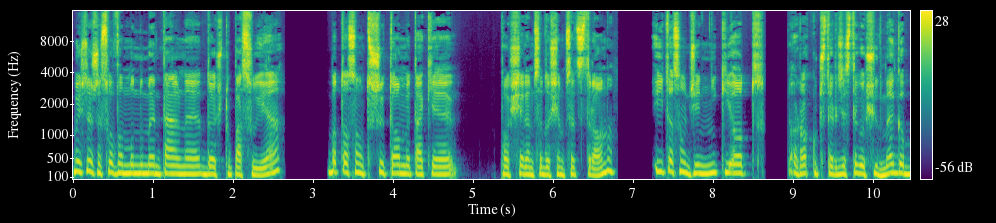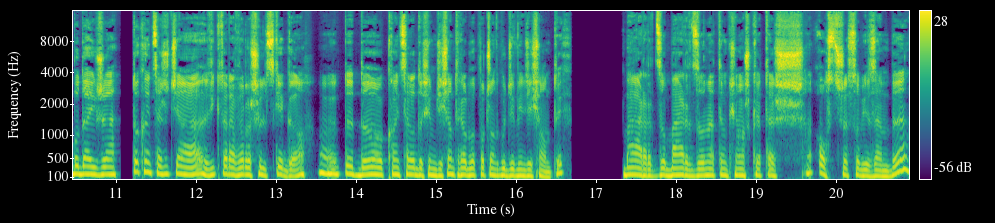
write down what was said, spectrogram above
Myślę, że słowo monumentalne dość tu pasuje, bo to są trzy tomy takie po 700-800 stron i to są dzienniki od roku 47 bodajże do końca życia Wiktora Woroszylskiego, do końca lat 80. albo początku 90. Bardzo, bardzo na tę książkę też ostrzę sobie zęby.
